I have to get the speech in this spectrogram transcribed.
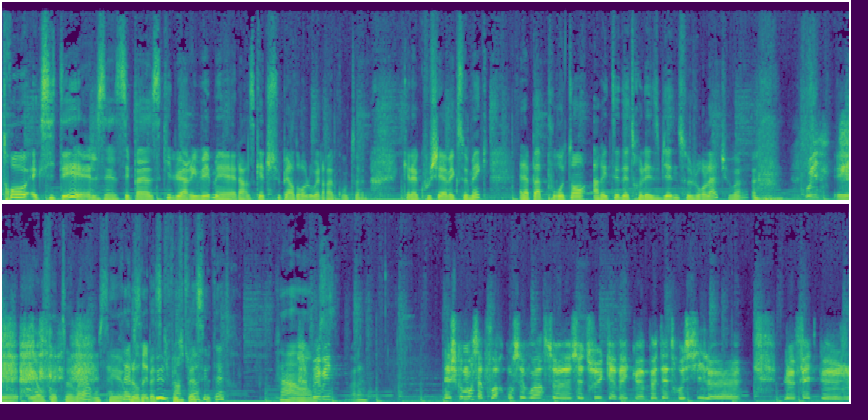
trop excitée. Elle sait c'est pas ce qui lui est arrivé, mais elle a un sketch super drôle où elle raconte euh, qu'elle a couché avec ce mec. Elle a pas pour autant arrêté d'être lesbienne ce jour-là, tu vois. Oui, Et, et en fait, euh, voilà, on sait, Après, elle on sait aurait pas pu, ce qui peut se tu vois, passer. peut-être. Enfin, oui, oui. voilà. Et je commence à pouvoir concevoir ce, ce truc avec euh, peut-être aussi le, le fait que je,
